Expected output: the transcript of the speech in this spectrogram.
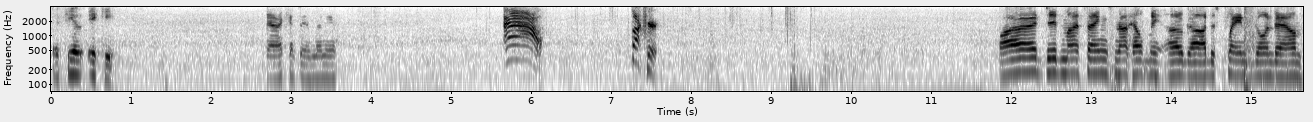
I feel icky. Yeah, I can't say his name Ow! Fucker! Why did my things not help me? Oh god, this plane's going down.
